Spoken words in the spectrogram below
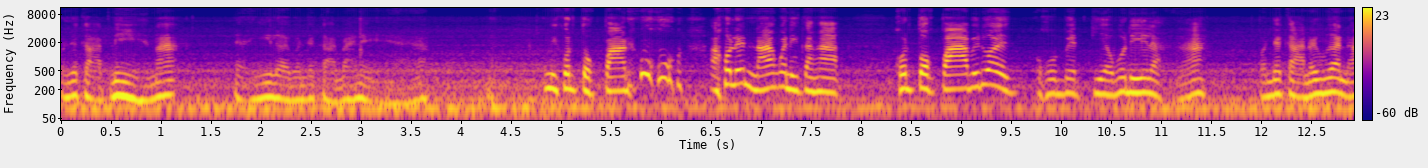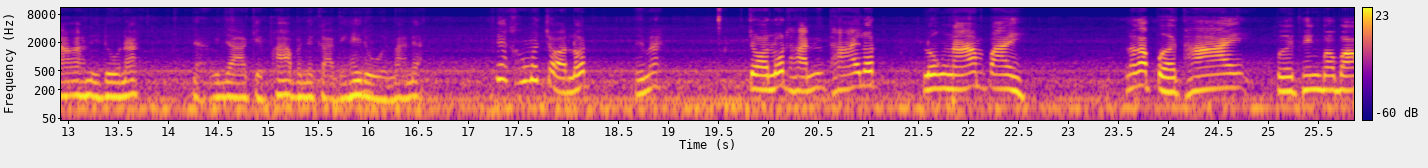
บรรยากาศนี่เห็นไหมฮะเนี่ยอย่างนี้เลยบรรยากาศไปนี่นะมีคนตกปลาด้วยเอาเล่นน้ำกันอีกต่างหากคนตกปลาไปด้วยโอ้โหเบ็ดเกี่ยวพอดีแหละนะบรรยากาศไว้เพื่อนเอาอะนี่ดูนะเนี่ยวิญญาเก็บภาพบรรยากาศยังให้ดูเห็นไหมเนี่ย เนี่ยเขามาจอดรถเห็นไหมจอดรถหันท้ายรถลงน้ำไป แล้วก็เปิดท้าย เปิดเพลงเบา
